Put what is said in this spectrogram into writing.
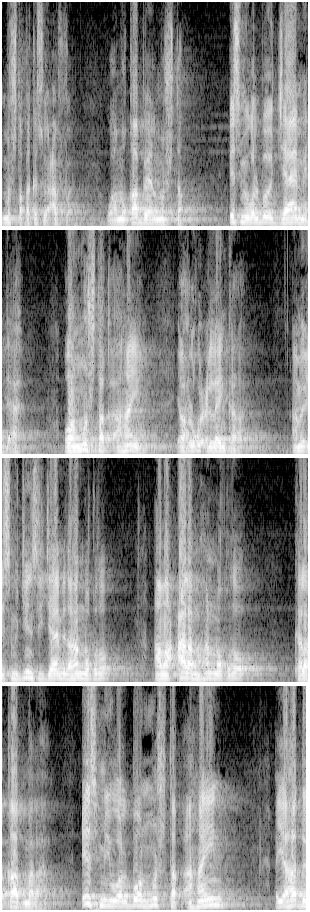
mushtaqa ka soo cafa waa muqabil mushtaq ismi walboo jaamid ah oon mushtaq ahayn yaa wax lagu cilayn karaa ama ismi jinsi jaamida ha noqdo ama calam ha noqdo kala qaad ma laha ismi walboon mushtaq ahayn ayaa hadda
